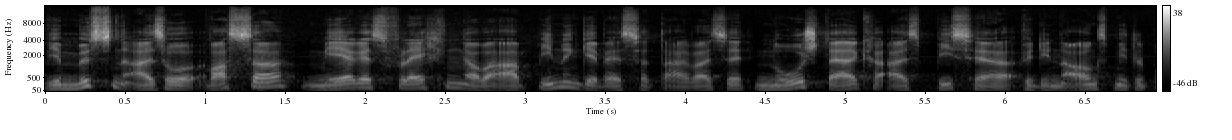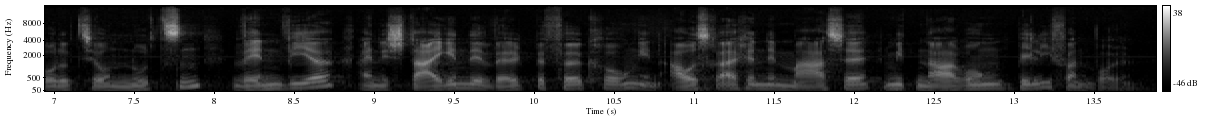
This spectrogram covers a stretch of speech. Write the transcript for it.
Wir müssen also Wasser, Meeresflächen, aber auch Binnengewässer teilweise noch stärker als bisher für die Nahrungsmittelproduktion nutzen, wenn wir eine steigende Weltbevölkerung in ausreichendem Maße mit Nahrung beliefern wollen.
